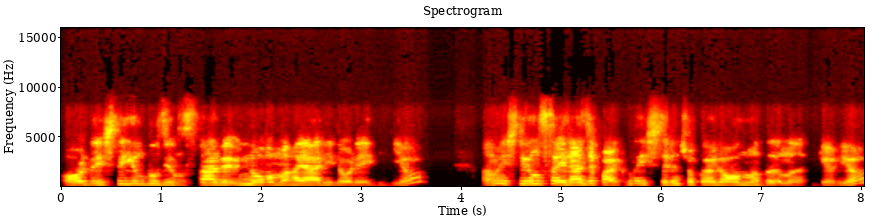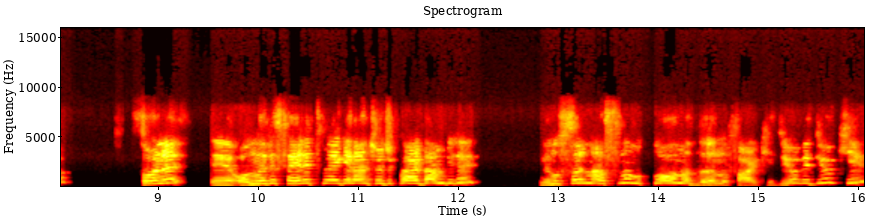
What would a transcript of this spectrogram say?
Orada işte Yıldız Yunuslar ve ünlü olma hayaliyle oraya gidiyor. Ama işte Yunus Eğlence Parkı'nda işlerin çok öyle olmadığını görüyor. Sonra e, onları seyretmeye gelen çocuklardan biri Yunusların aslında mutlu olmadığını fark ediyor ve diyor ki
